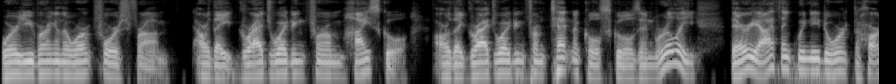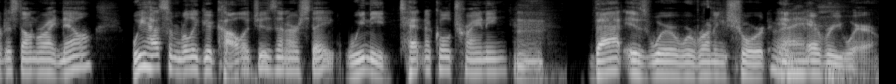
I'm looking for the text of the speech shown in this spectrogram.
where are you bringing the workforce from? Are they graduating from high school? Are they graduating from technical schools? And really, the area I think we need to work the hardest on right now, we have some really good colleges in our state. We need technical training. Mm. That is where we're running short Right. and everywhere.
